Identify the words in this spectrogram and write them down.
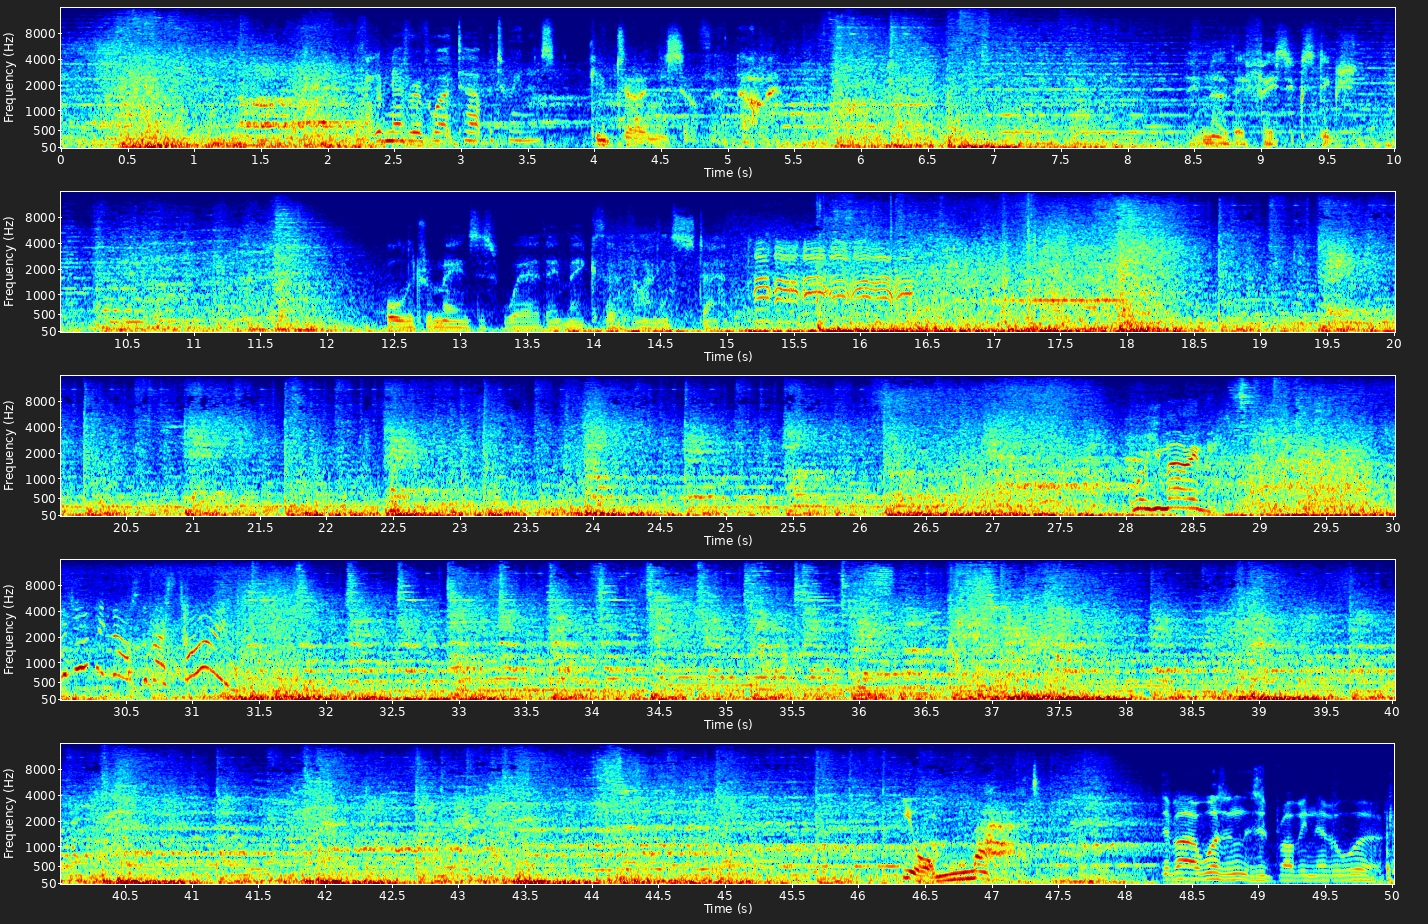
It would never have worked out between us. Keep telling yourself that, darling. They know they face extinction. All that remains is where they make their final stand. marry me? I don't think now's the best time! You're mad. If I wasn't, this would probably never work.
